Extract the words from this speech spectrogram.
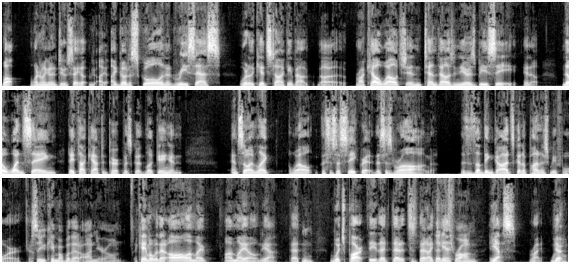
Well, what am I going to do? Say I, I, go to school and at recess, what are the kids talking about? Uh, Raquel Welch in ten thousand years BC. You know, no one's saying they thought Captain Kirk was good looking, and and so I'm like, well, this is a secret. This is wrong. This is something God's going to punish me for. So you came up with that on your own. I came up with that all on my on my own. Yeah. That mm. which part? The that that it's that I that can't. It's wrong. Yes. Right. Wow.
